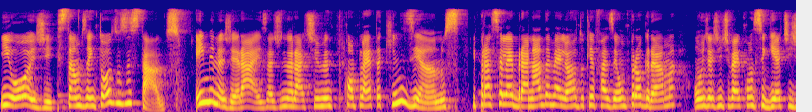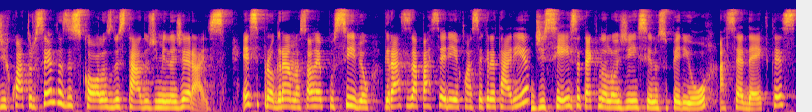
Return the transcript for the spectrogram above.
e hoje estamos em todos os estados. Em Minas Gerais, a Junior Achievement completa 15 anos e para celebrar nada melhor do que fazer um programa onde a gente vai conseguir atingir 400 escolas do estado de Minas Gerais. Esse programa só é possível graças à parceria com a Secretaria de Ciência, Tecnologia e Ensino Superior, a SEDECTES,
